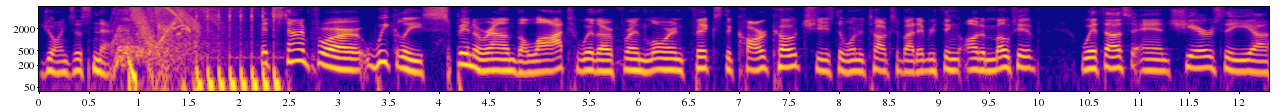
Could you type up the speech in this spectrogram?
joins us next. It's time for our weekly spin around the lot with our friend Lauren Fix, the car coach. She's the one who talks about everything automotive with us and shares the uh,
